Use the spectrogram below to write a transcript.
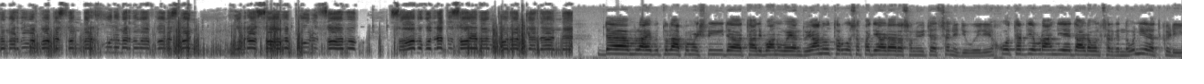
به مردم پاکستان بر خون مردم افغانستان خود را صاحب پول و صاحب صاحب قدرت و صاحب امکانات کردند د ملا هیبت الله په مشري د طالبانو ویاندویانو تر اوسه په دې اړه رسنیو ته څه نه دي ویلي خو تر دې وړاندې دا ډول څرګندونې رد کړي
